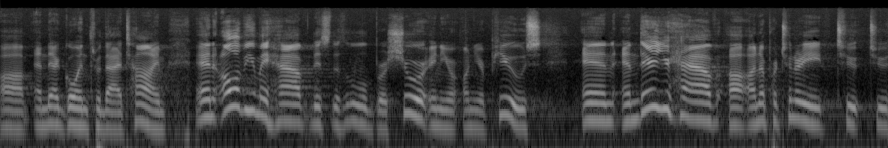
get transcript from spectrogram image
uh, and they're going through that time. And all of you may have this, this little brochure in your, on your pews, and, and there you have uh, an opportunity to, to,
